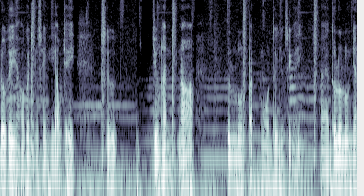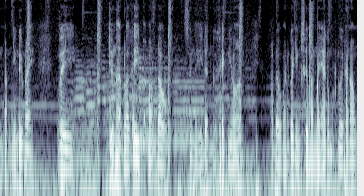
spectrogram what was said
đôi khi họ có những suy nghĩ ấu trĩ. Sự trưởng thành nó luôn luôn bắt nguồn từ những suy nghĩ và tôi luôn luôn nhấn mạnh những điều này. Vì trưởng thành là khi bạn bắt đầu suy nghĩ đến người khác nhiều hơn bắt đầu bạn có những sự mạnh mẽ của một người đàn ông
